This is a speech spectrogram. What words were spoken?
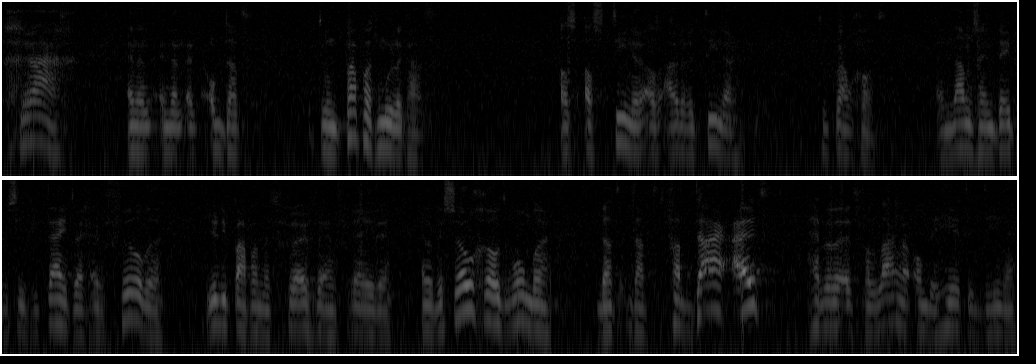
graag? En, en, en omdat toen papa het moeilijk had, als, als tiener, als oudere tiener, toen kwam God. Nam zijn depressiviteit weg en vulde jullie papa met vreugde en vrede. En dat is zo'n groot wonder dat, dat van daaruit hebben we het verlangen om de Heer te dienen.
